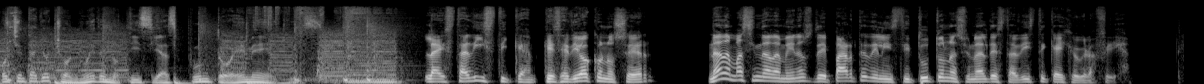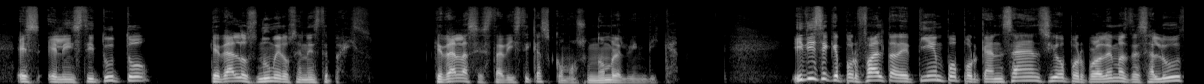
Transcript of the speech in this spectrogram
889noticias.mx La estadística que se dio a conocer, nada más y nada menos, de parte del Instituto Nacional de Estadística y Geografía. Es el instituto que da los números en este país que da las estadísticas como su nombre lo indica. Y dice que por falta de tiempo, por cansancio, por problemas de salud,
